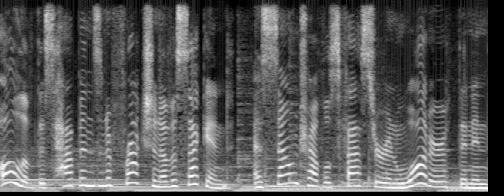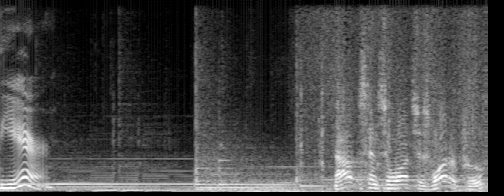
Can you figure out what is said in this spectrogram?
all of this happens in a fraction of a second, as sound travels faster in water than in the air. Now, since the watch is waterproof,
